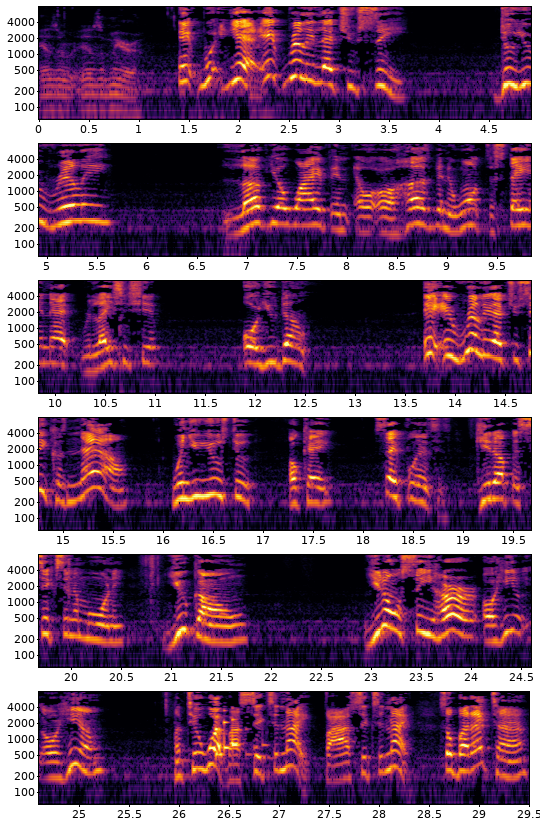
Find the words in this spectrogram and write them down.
it was a it was a mirror. It w- yeah, it really let you see. Do you really love your wife and or, or husband and want to stay in that relationship, or you don't? It, it really let you see because now, when you used to, okay, say for instance, get up at six in the morning, you gone, you don't see her or he or him until what? By six at night, five, six at night. So by that time,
